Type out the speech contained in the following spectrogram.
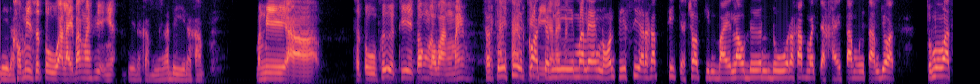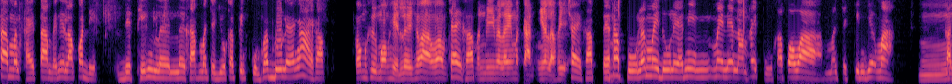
นี่นะคเขารับมีศัตรูอะไรบ้างไหมพี่อย่างเงี้ยนี่นะครับ เนื้อดีนะครับ มันมีอ่าศัตรูพืชที่ต้องระวังไหมศัตรูพืชก็จะมีต้องใช้สารเคแมลงหนอนผีเสื้อนะครับ ที่จะชอบกินใบเราเดินดูนะครับ มันจะไข่ตามมือตามยอดสมมติว่าถ้ามันไข่ตามไปนี่เราก็เด็ดเด็ดทิ้งเลยเลยครับ มันจะอยู่กันเป็นกลุ่มครับดูแลง่ายครับ ก็มันคือมองเห็นเลยใช่ไหมว่าใช่ครับ มันมีแมลงมากัดเงี้ยเหรอพี่ใช่ครับ แต่ถ้าปลูกแล้วไม่ดูแลนี่ไม่แนะนำให้ปลูกครับ เพราะว่ามันจะกินเยอะมากอืมกัด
